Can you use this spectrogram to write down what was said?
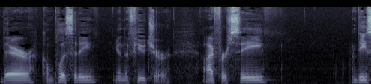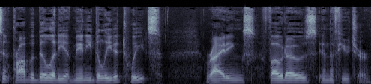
their complicity in the future. I foresee decent probability of many deleted tweets, writings, photos in the future.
